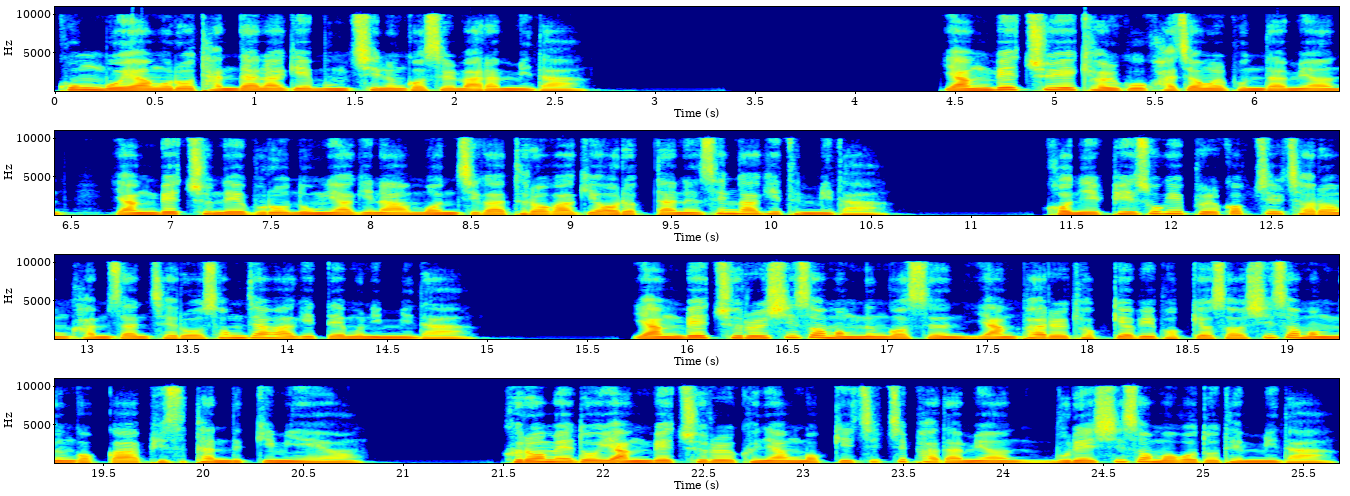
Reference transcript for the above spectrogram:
공 모양으로 단단하게 뭉치는 것을 말합니다. 양배추의 결구 과정을 본다면 양배추 내부로 농약이나 먼지가 들어가기 어렵다는 생각이 듭니다. 건잎이 속잎을 껍질처럼 감싼 채로 성장하기 때문입니다. 양배추를 씻어 먹는 것은 양파를 겹겹이 벗겨서 씻어 먹는 것과 비슷한 느낌이에요. 그럼에도 양배추를 그냥 먹기 찝찝하다면 물에 씻어 먹어도 됩니다.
